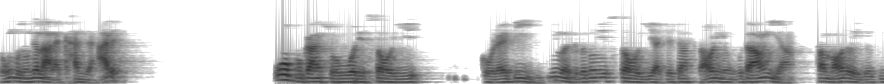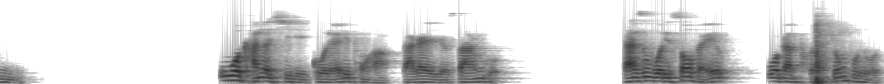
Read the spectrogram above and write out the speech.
动不动就拿来砍价的。我不敢说我的手艺国内第一，因为这个东西手艺啊，就像少林武当一样，它没得一个第一。我看得起的国内的同行大概也就三个，但是我的收费，我敢拍胸脯说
